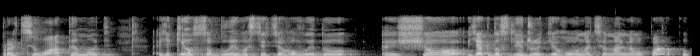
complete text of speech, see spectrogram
працюватимуть, які особливості цього виду, що, як досліджують його у національному парку,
